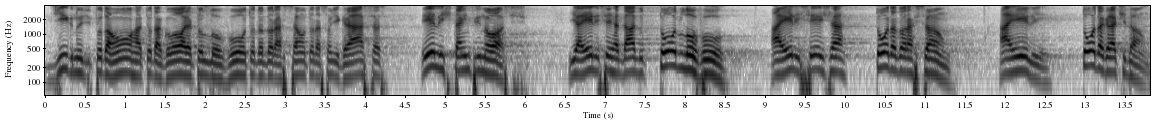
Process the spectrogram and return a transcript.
digno de toda honra, toda glória, todo louvor, toda adoração, toda ação de graças, ele está entre nós. E a ele seja dado todo louvor, a ele seja toda adoração, a Ele toda gratidão.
